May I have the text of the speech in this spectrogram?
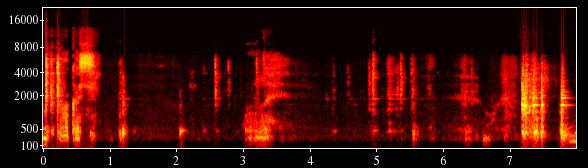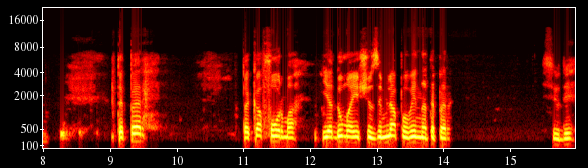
Отак ось. Тепер така форма. Я думаю, що земля повинна тепер сюди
